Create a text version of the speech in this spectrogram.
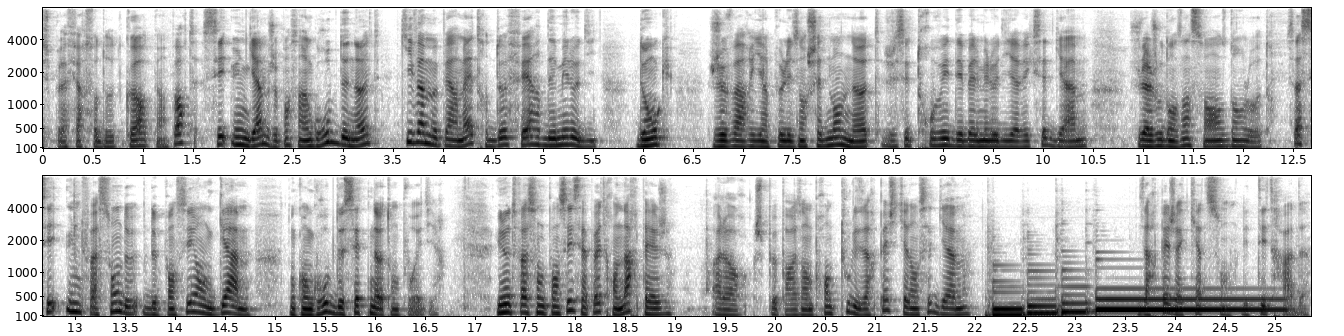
je peux la faire sur d'autres cordes, peu importe. C'est une gamme, je pense à un groupe de notes qui va me permettre de faire des mélodies. Donc je varie un peu les enchaînements de notes, j'essaie de trouver des belles mélodies avec cette gamme, je la joue dans un sens, dans l'autre. Ça, c'est une façon de, penser en gamme, donc en groupe de 7 notes, on pourrait dire. Une autre façon de penser, ça peut être en arpège. Alors, je peux par exemple prendre tous les arpèges qu'il y a dans cette gamme. Les arpèges à 4 sons, les tétrades.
